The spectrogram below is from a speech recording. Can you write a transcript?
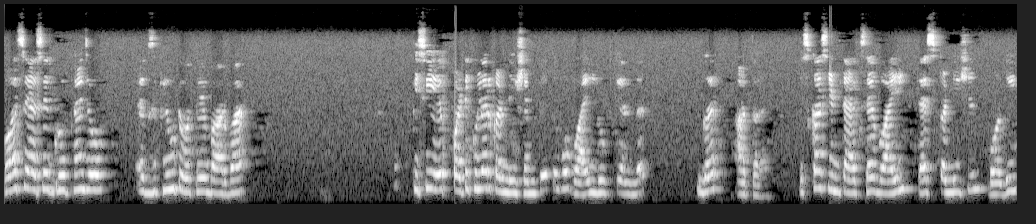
बहुत से ऐसे ग्रुप हैं जो एग्जीक्यूट होते हैं बार बार किसी एक पर्टिकुलर कंडीशन पे तो वो वाइल लूप के अंदर गत आता है इसका सिंटैक्स है while test condition body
